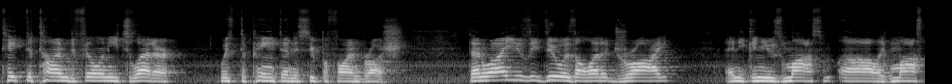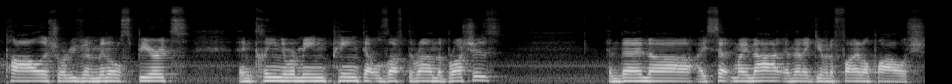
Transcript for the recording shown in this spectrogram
take the time to fill in each letter with the paint and a super fine brush. Then what I usually do is I'll let it dry and you can use Maas, uh, like Maas polish or even mineral spirits and clean the remaining paint that was left around the brushes. And then uh, I set my knot and then I give it a final polish.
